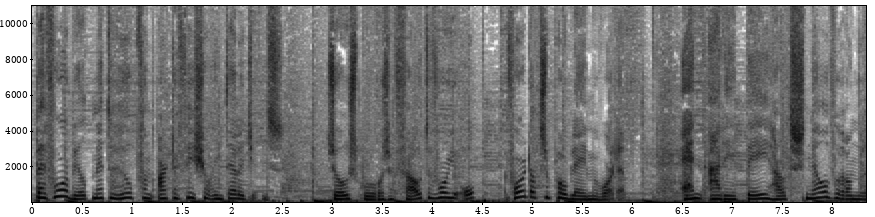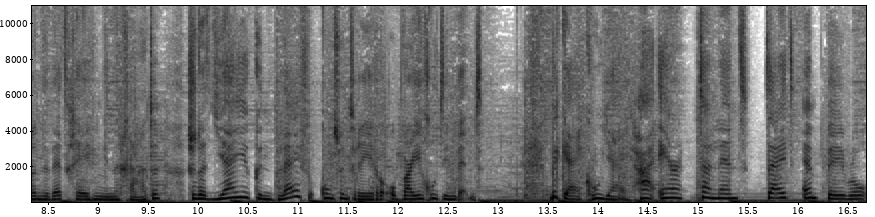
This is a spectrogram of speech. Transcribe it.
Bijvoorbeeld met de hulp van artificial intelligence. Zo sporen ze fouten voor je op voordat ze problemen worden. En ADP houdt snel veranderende wetgeving in de gaten, zodat jij je kunt blijven concentreren op waar je goed in bent. Bekijk hoe jij HR, talent, tijd en payroll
